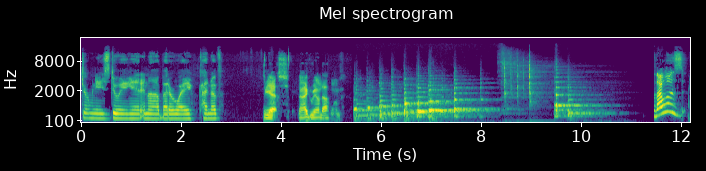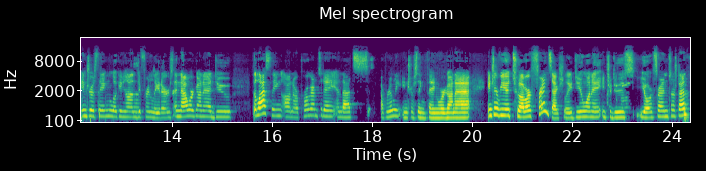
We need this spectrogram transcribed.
Germany's doing it in a better way, kind of. Yes, I agree on that one. That was interesting looking on different leaders. And now we're going to do the last thing on our program today. And that's a really interesting thing. We're going to interview two of our friends, actually. Do you want to introduce your friend, Torstein?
